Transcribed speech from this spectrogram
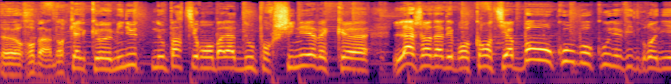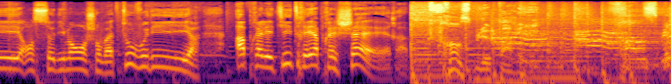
euh, Robin. Dans quelques minutes, nous partirons en balade nous pour chiner avec euh, l'agenda des brocantes. Il y a beaucoup beaucoup de vide-grenier en ce dimanche. On va tout vous dire après les titres et après Cher. France Bleu Paris. France Bleu.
